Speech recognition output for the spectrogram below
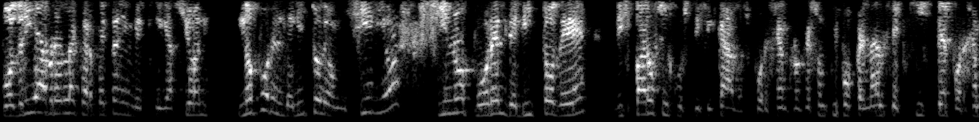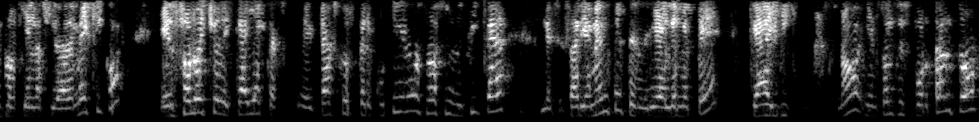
podría abrir la carpeta de investigación no por el delito de homicidio, sino por el delito de disparos injustificados, por ejemplo, que es un tipo penal que existe, por ejemplo, aquí en la Ciudad de México. El solo hecho de que haya eh, cascos percutidos no significa necesariamente, tendría el MP, que hay víctimas, ¿no? Y entonces, por tanto,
